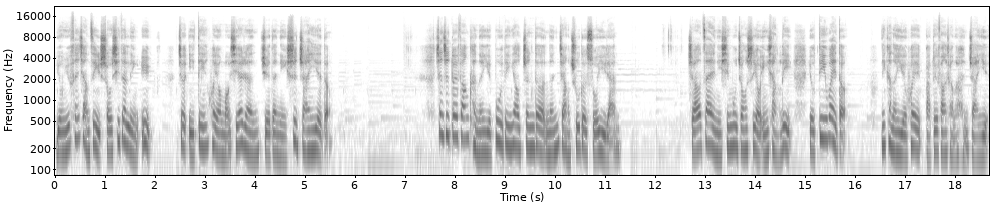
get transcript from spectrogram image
勇于分享自己熟悉的领域，就一定会有某些人觉得你是专业的，甚至对方可能也不一定要真的能讲出个所以然。只要在你心目中是有影响力、有地位的，你可能也会把对方想得很专业。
